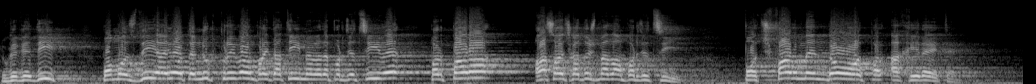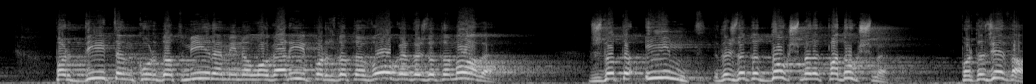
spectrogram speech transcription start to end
Nuk e ke ditë, po mosdija jote nuk të privon prej tatimeve dhe përgjegjësive, përpara asaj çka u dasht me dhanë përgjegjësi. Po çfarë mendohet për ahiretin? Për ditën kur do të miremi në llogari për çdo të vogër dhe çdo të madhe, Çdo të imtë dhe çdo të dukshme dhe të padukshme. Për të gjitha,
